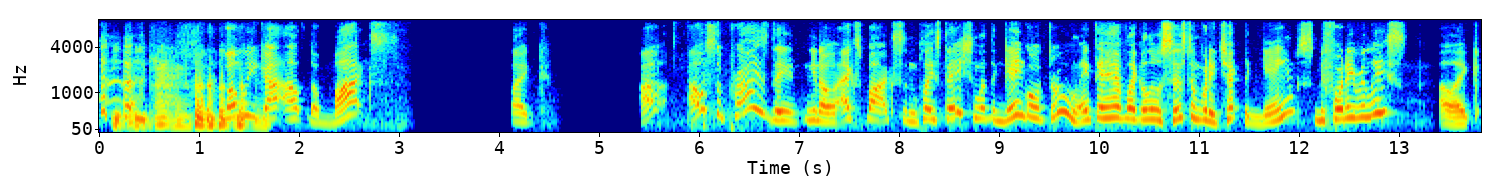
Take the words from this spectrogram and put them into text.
What we got out the box, like I I was surprised they you know Xbox and PlayStation let the game go through. Ain't they have like a little system where they check the games before they release? Like,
